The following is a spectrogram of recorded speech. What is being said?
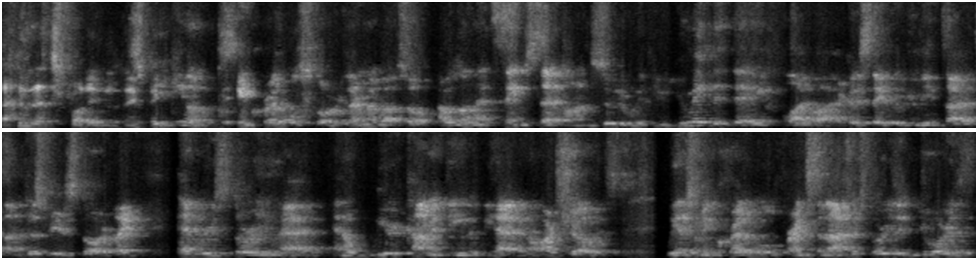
That's funny that they Speaking of incredible stories, I remember, so I was on that same set on Unsuited with you. You made the day fly by. I could have stayed with you the entire time just for your story. Like every story you had, and a weird common theme that we have in our show is we have some incredible Frank Sinatra stories, and yours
